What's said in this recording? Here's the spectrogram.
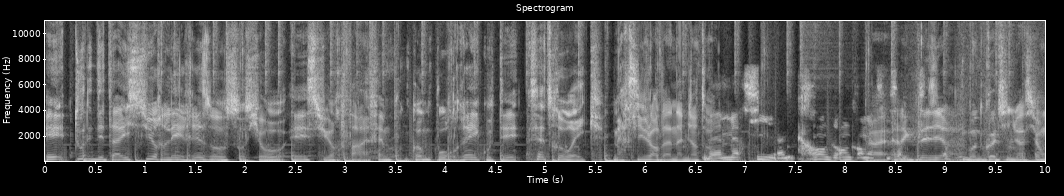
et tous les détails sur les réseaux sociaux et sur farfm.com pour réécouter cette rubrique. Merci Jordan, à bientôt. Ben, merci, un grand, grand, grand merci. Ouais, avec plaisir, bonne continuation.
